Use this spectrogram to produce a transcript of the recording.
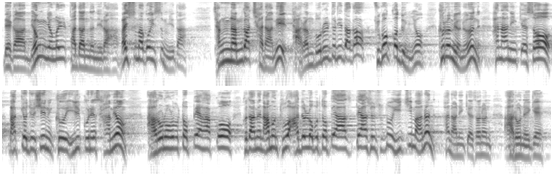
내가 명령을 받았느니라 말씀하고 있습니다. 장남과 차남이 다른 불을 들이다가 죽었거든요. 그러면은 하나님께서 맡겨주신 그 일꾼의 사명 아론으로부터 빼앗고 그 다음에 남은 두 아들로부터 빼앗, 빼앗을 수도 있지만은 하나님께서는 아론에게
